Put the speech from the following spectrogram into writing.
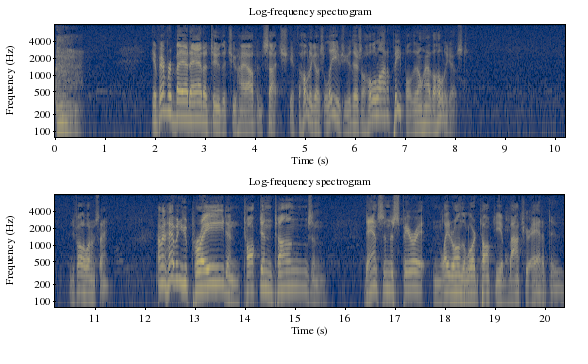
if every bad attitude that you have and such, if the Holy Ghost leaves you, there's a whole lot of people that don't have the Holy Ghost. You follow what I'm saying? I mean, haven't you prayed and talked in tongues and danced in the Spirit, and later on the Lord talked to you about your attitude?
